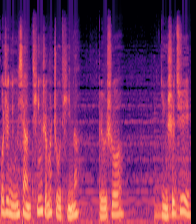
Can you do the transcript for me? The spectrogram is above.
或者你们想听什么主题呢？比如说影视剧。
